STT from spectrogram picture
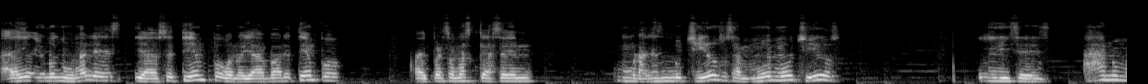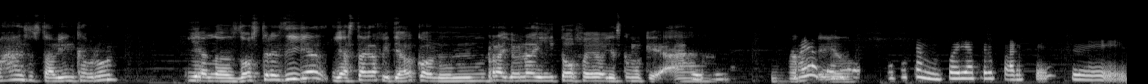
Hay unos murales y hace tiempo, bueno, ya varios tiempo, hay personas que hacen murales muy chidos, o sea, muy, muy chidos. Y dices, ah, no más, está bien cabrón. Y a los dos, tres días ya está grafiteado con un rayón ahí todo feo y es como que, ah, sí. eso, también podría ser parte de,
